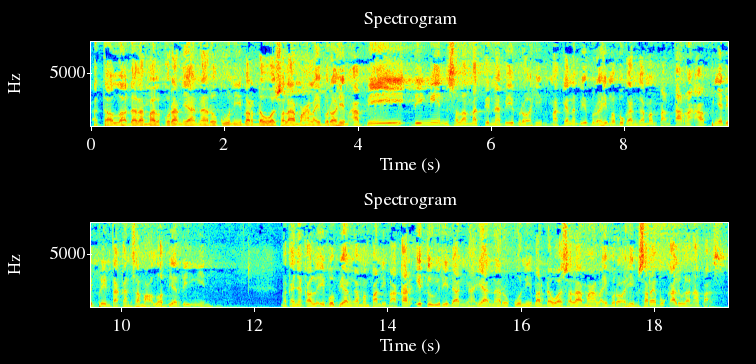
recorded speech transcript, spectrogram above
Kata Allah dalam Al-Quran Ya narukuni bardaw wa salam ala Ibrahim. Api dingin selamatin Nabi Ibrahim. Maka Nabi Ibrahim bukan gak mempan Karena apinya diperintahkan sama Allah biar dingin Makanya kalau ibu biar gak mempan dibakar Itu wiridannya Ya narukuni salam ala Ibrahim Seribu kali ulah napas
